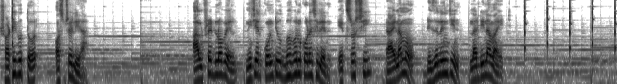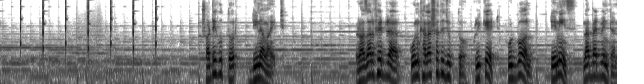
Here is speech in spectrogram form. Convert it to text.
সঠিক উত্তর, অস্ট্রেলিয়া। আলফ্রেড নোবেল নিচের কোনটি উদ্ভাবন করেছিলেন? এক্সরশ্মি ডায়নামো, ডিজেল ইঞ্জিন না ডিনামাইট? সঠিক উত্তর ডিনামাইট। রজার ফেডরার কোন খেলার সাথে যুক্ত? ক্রিকেট, ফুটবল, টেনিস না ব্যাডমিন্টন?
